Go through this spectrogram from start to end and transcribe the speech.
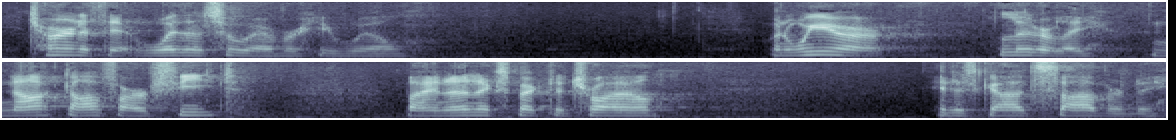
He turneth it whithersoever he will. When we are literally knocked off our feet by an unexpected trial, it is God's sovereignty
